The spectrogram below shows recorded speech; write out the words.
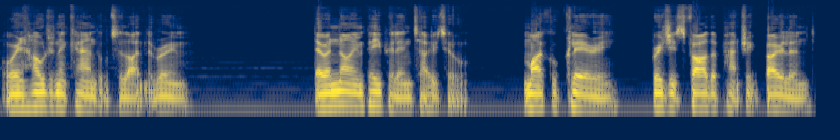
or in holding a candle to light the room. There were nine people in total Michael Cleary, Bridget's father Patrick Boland,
